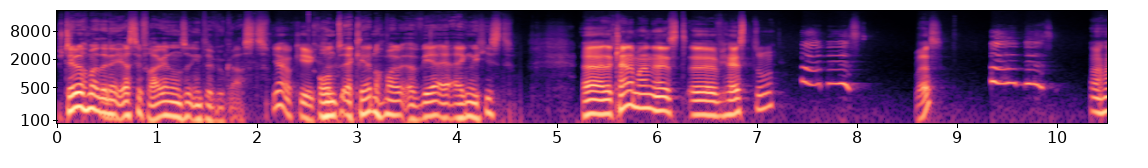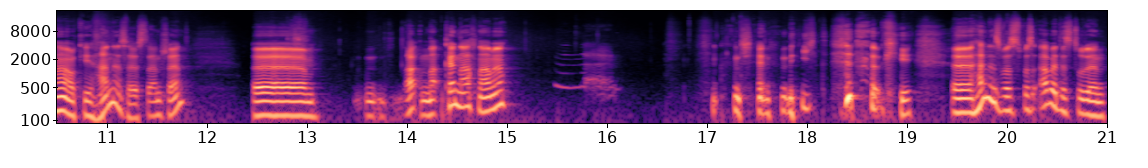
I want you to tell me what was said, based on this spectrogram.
Stell doch mal deine erste Frage an unseren Interviewgast. Ja, okay. Und erklär noch mal, äh, wer er eigentlich ist. Äh, der kleine Mann heißt, äh, wie heißt du? Hannes. Was? Hannes. Aha, okay, Hannes heißt er anscheinend. Ähm, na, na, kein Nachname? Nein. anscheinend nicht. okay. Äh, Hannes, was, was arbeitest du denn?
